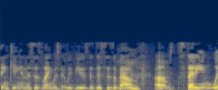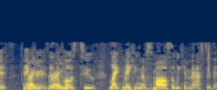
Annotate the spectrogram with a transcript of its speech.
thinking, and this is language that we've used, that this is about um, studying with Mm-hmm. Right, thinkers as right. opposed to like making them small so we can master them.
